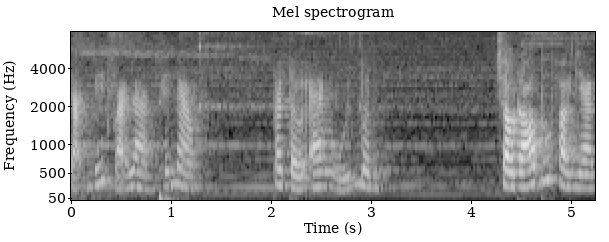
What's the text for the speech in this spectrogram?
Chẳng biết phải làm thế nào. Ta tự an ủi mình. Sau đó bước vào nhà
